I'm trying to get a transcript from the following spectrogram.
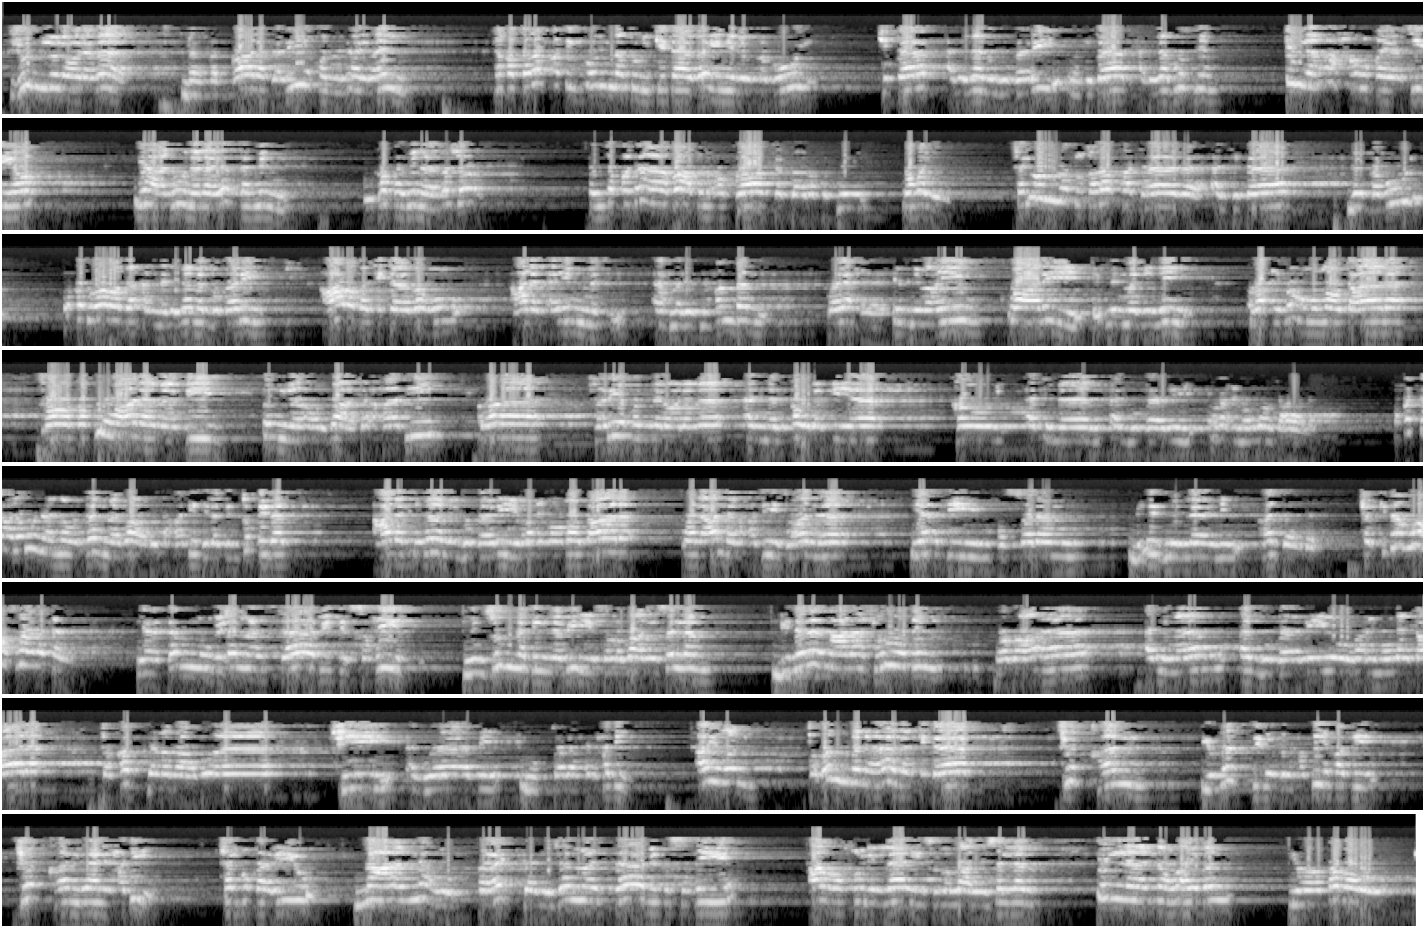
جل العلماء بل قد قال فريق من أهل العلم لقد تلقت الأمة الكتابين بالقبول كتاب الإمام البخاري وكتاب الإمام مسلم إلا أحرق يسير يعنون لا يفهم منه انقطع منها بشر انتقدها بعض الحفاظ كالدارقطني وغيره. فالأمة تلقت هذا الكتاب بالقبول وقد ورد أن الإمام البخاري عرض كتابه على الأئمة أحمد بن حنبل ويحيى بن معين وعلي بن المديني رحمهم الله تعالى فوقفوه على ما فيه إلا أربعة أحاديث رأى فريق من العلماء أن القول فيها قول الإمام البخاري رحمه الله تعالى. وقد تعلمون أنه ذم بعض الأحاديث التي انتقدت على الإمام البخاري رحمه الله تعالى ولعل الحديث عنها يأتي مفصلا بإذن الله عز وجل. فالكتاب أصالة يهتم بجمع الثابت الصحيح من سنة النبي صلى الله عليه وسلم بناء على شروط وضعها الإمام البخاري رحمه الله تعالى تقدم بعضها في أبواب مختلف الحديث. أيضا تضمن هذا الكتاب فقها يمثل في الحقيقة فقها لأهل الحديث. فالبخاري مع أنه أعد لجمع الثابت الصحيح عن رسول الله صلى الله عليه وسلم إلا أنه أيضا يعتبر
